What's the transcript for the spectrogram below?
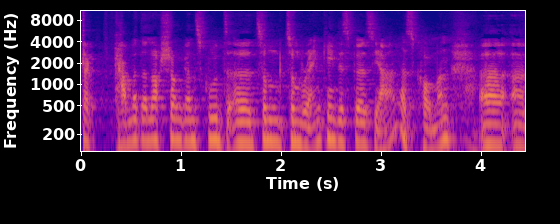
da kann man dann auch schon ganz gut äh, zum, zum Ranking des Börsianers kommen. Äh, äh,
